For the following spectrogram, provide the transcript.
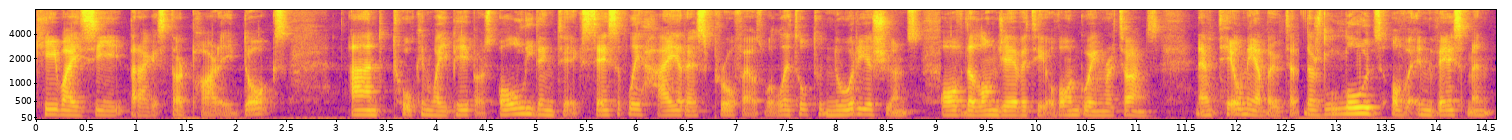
KYC, brackets third party docs and token white papers, all leading to excessively high risk profiles with little to no reassurance of the longevity of ongoing returns. Now, tell me about it. There's loads of investment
